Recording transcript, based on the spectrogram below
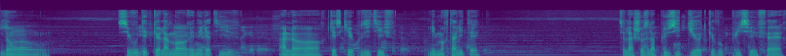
Donc, si vous dites que la mort est négative, alors qu'est-ce qui est positif? L'immortalité? C'est la chose la plus idiote que vous puissiez faire.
